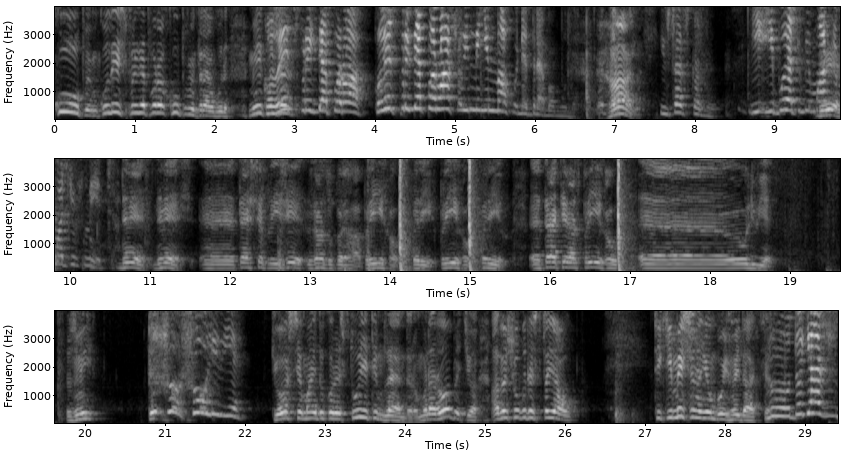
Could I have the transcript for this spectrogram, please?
Купимо, колись прийде пора, купимо треба буде. Ми Колись вже- прийде пора, колись прийде пора, що він мені нахуй не треба буде. От я Галь. І все скажу. І, і буде тобі мати Дивись. матюшниця. Дивись, дивись, е, те ще приїжджи, зразу перега. Приїхав, пиріг, приїхав, пиріг. Е, третій раз приїхав е, Олів'є. Розумієш? Що, що, Олів'є? Тьоща має докористує тим блендером, вона робить його, а ви що буде стояв? Тільки миші на ньому будуть гойдатися. Ну, то я ж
